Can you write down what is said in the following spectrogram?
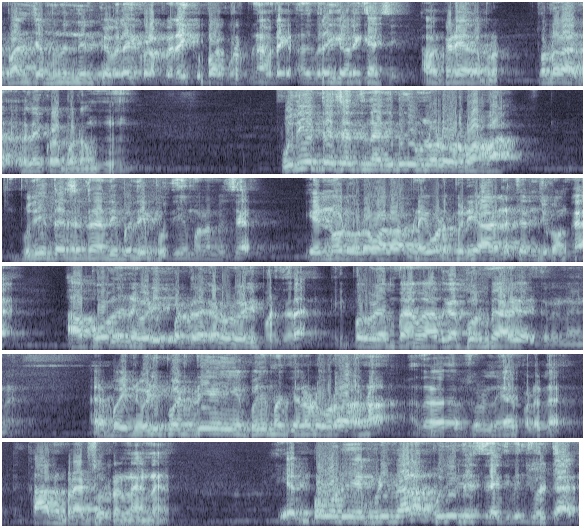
பழனிசாமி வந்து நிற்க விலை குழப்ப விலைக்கு குழப்பினா விலை அது விலைக்கு விலைக்காச்சு அவர் கிடையாது அப்புறம். தொடராது. விலை குழப்படும். புதிய தேசத்தின் அதிபதி உன்னோட உறவாடுவான் புதிய தேசத்தின் அதிபதி புதிய முதலமைச்சர் என்னோட உறவாடுவார் அப்படி எவ்வளவு பெரிய ஆளுன்னு தெரிஞ்சுக்கோங்க. அப்போது என்னை வெளிப்படுத்துற கடவுள் வெளிப்படுத்துகிறேன் இப்போ அதுக்காக பொறுமையாக இருக்கிறேன் நான். அப்போ என்னை வெளிப்படுத்தி புதிய முதலமைச்சர் என்னோட உறவாடணும் அந்த சூழ்நிலை ஏற்படலை. காரணம் பின்னாடி சொல்கிறேன் நான். எப்போ ஒரு எப்படி இருந்தாலும் புதிய தேச அதிபதி சொல்லிட்டாரு.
